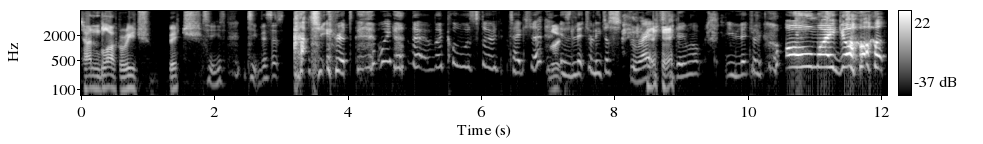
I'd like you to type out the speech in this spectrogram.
Ten block reach, bitch. Dude, dude, this is accurate. Wait, the the cobblestone texture Look. is literally just stretched. game up. You literally. Oh my god!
